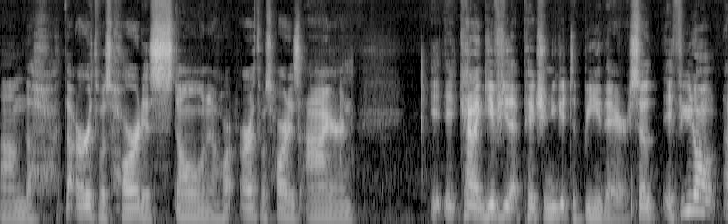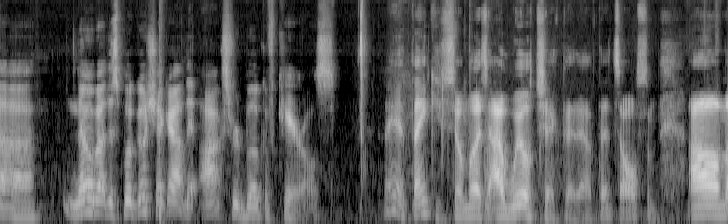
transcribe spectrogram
um, the, the earth was hard as stone and earth was hard as iron, it, it kind of gives you that picture and you get to be there. So if you don't uh, know about this book, go check out the Oxford Book of Carols. Man, thank you so much. I will check that out. That's awesome. Um,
